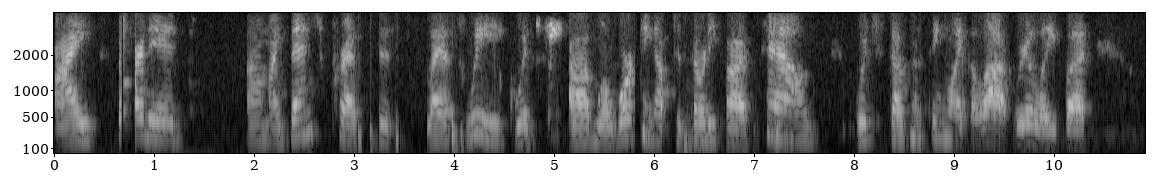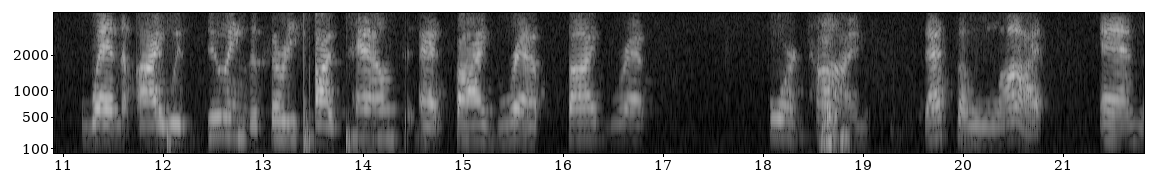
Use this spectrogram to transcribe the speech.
I started uh, my bench press this last week with uh, well, working up to 35 pounds, which doesn't seem like a lot really, but when I was doing the 35 pounds at five reps, five reps four times, that's a lot. And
